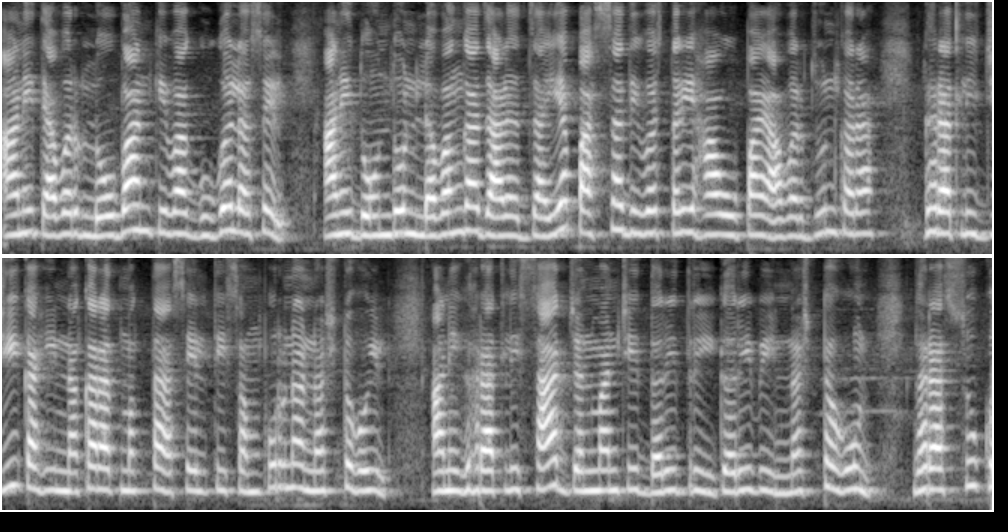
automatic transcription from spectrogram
आणि त्यावर लोबान किंवा गुगल असेल आणि दोन दोन लवंगा जाळत जा या पाच सहा दिवस तरी हा उपाय आवर्जून करा. घरातली जी काही नकारात्मकता असेल ती संपूर्ण नष्ट होईल आणि घरातली सात जन्मांची दरिद्री गरिबी नष्ट होऊन घरात सुख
